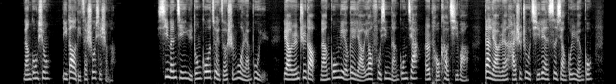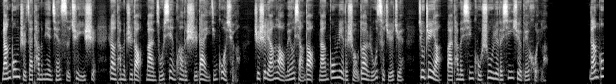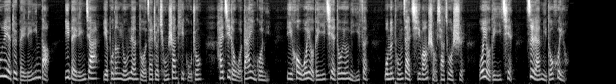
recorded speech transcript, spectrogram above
南宫兄，你到底在说些什么？”西门锦与东郭醉则是默然不语。两人知道南宫烈为了要复兴南宫家而投靠齐王，但两人还是助其练四项归元功。南宫只在他们面前死去一事，让他们知道满足现况的时代已经过去了。只是两老没有想到南宫烈的手段如此决绝，就这样把他们辛苦数月的心血给毁了。南宫烈对北灵英道：“你北灵家也不能永远躲在这穷山僻谷中，还记得我答应过你，以后我有的一切都有你一份。”我们同在齐王手下做事，我有的一切，自然你都会有。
